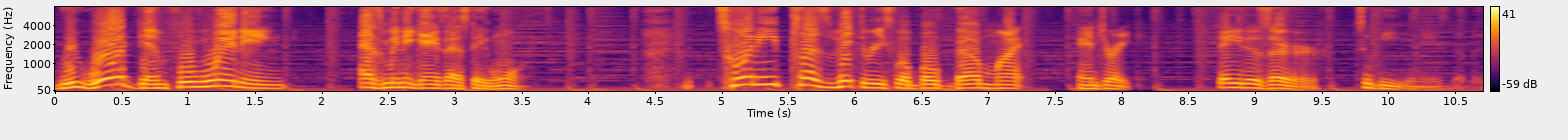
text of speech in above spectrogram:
Reward them for winning as many games as they won. 20 plus victories for both Belmont and Drake. They deserve to be in these double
